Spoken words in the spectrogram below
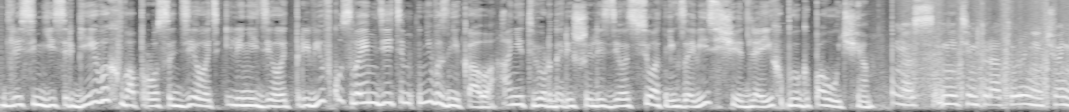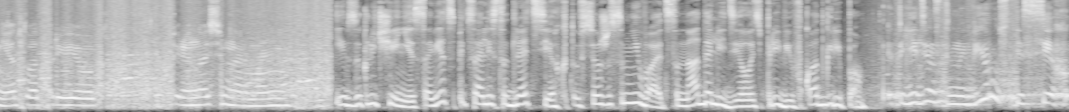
Для семьи Сергеевых вопроса делать или не делать прививку своим детям не возникало. Они твердо решили сделать все от них зависящее для их благополучия. У нас ни температуры, ничего нету прививок. Переносим нормально. И в заключение совет специалиста для тех, кто все же сомневается, надо ли делать прививку от гриппа. Это единственный вирус из всех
